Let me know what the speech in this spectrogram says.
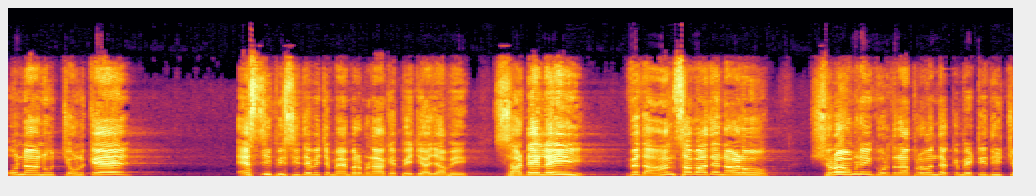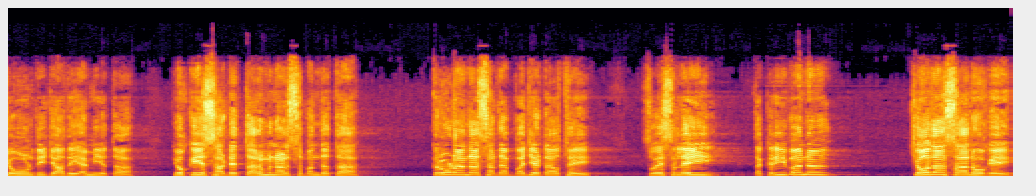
ਉਹਨਾਂ ਨੂੰ ਚੁਣ ਕੇ ਐਸਜੀਪੀਸੀ ਦੇ ਵਿੱਚ ਮੈਂਬਰ ਬਣਾ ਕੇ ਭੇਜਿਆ ਜਾਵੇ। ਸਾਡੇ ਲਈ ਵਿਧਾਨ ਸਭਾ ਦੇ ਨਾਲੋਂ ਸ਼੍ਰੋਮਣੀ ਗੁਰਦੁਆਰਾ ਪ੍ਰਬੰਧਕ ਕਮੇਟੀ ਦੀ ਚੋਣ ਦੀ ਜ਼ਿਆਦਾ ਅਹਿਮੀਅਤ ਆ, ਕਿਉਂਕਿ ਇਹ ਸਾਡੇ ਧਰਮ ਨਾਲ ਸੰਬੰਧਿਤ ਆ। ਕਰੋੜਾਂ ਦਾ ਸਾਡਾ ਬਜਟ ਆ ਉੱਥੇ। ਸੋ ਇਸ ਲਈ ਤਕਰੀਬਨ 14 ਸਾਲ ਹੋ ਗਏ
